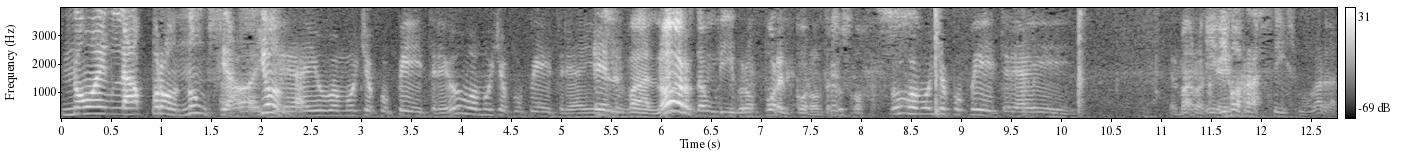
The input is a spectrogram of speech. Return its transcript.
no en la pronunciación. Oye, ahí hubo mucho pupitre, hubo mucho pupitre ahí. El valor de un libro por el color de sus hojas. Hubo mucho pupitre ahí. Hermano, es Y que dijo racismo, ¿verdad?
